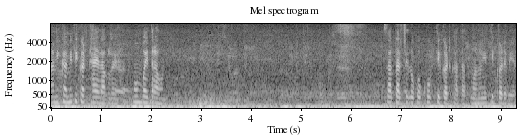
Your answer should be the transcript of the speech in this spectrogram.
आम्ही कमी तिखट खायला लागलोय मुंबईत राहून. सातारचे लोक खूप तिखट खातात म्हणून ही तिखट भेळ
